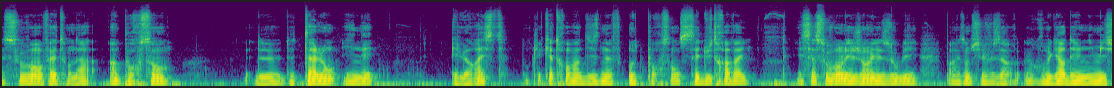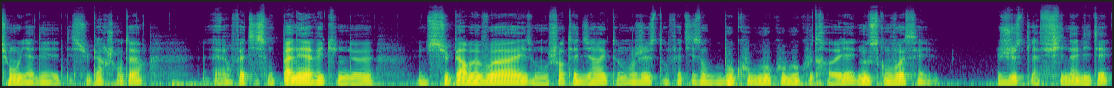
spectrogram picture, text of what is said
Souvent, en fait, on a 1% de, de talent inné, et le reste, donc les 99 autres pourcents, c'est du travail. Et ça, souvent, les gens, ils oublient. Par exemple, si vous regardez une émission où il y a des super chanteurs, en fait, ils sont pas nés avec une, une superbe voix, ils ont chanté directement juste. En fait, ils ont beaucoup, beaucoup, beaucoup travaillé. Nous, ce qu'on voit, c'est juste la finalité.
